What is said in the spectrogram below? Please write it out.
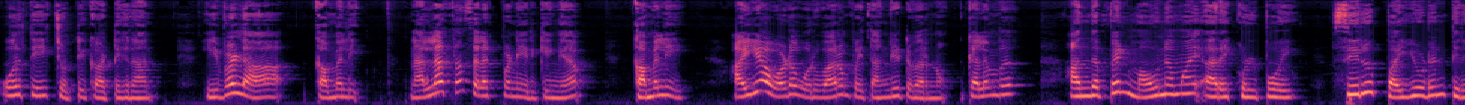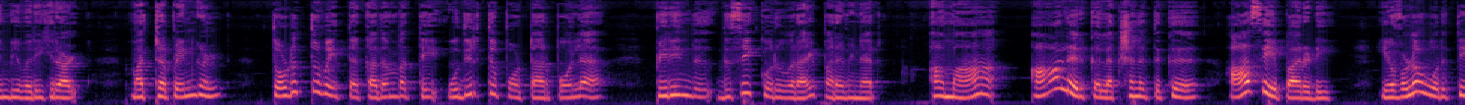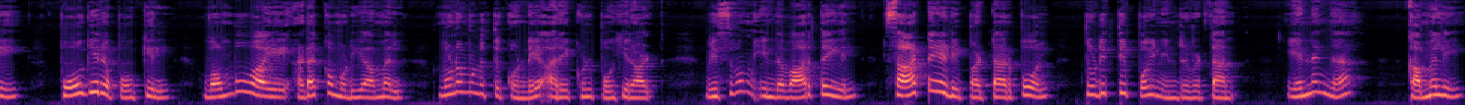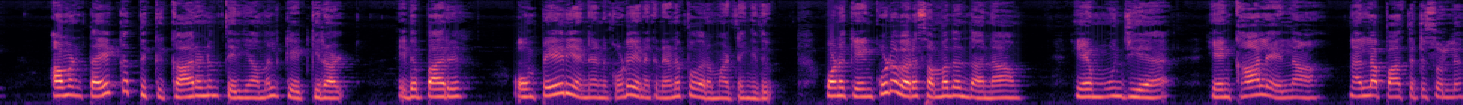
ஒருத்தியை சுட்டி காட்டுகிறான். இவளா கமலி. நல்லா தான் செலக்ட் பண்ணியிருக்கீங்க. கமலி ஐயாவோட ஒரு வாரம் போய் தங்கிட்டு வரணும். கிளம்பு. அந்த பெண் மௌனமாய் அறைக்குள் போய் சிறு பையுடன் திரும்பி வருகிறாள். மற்ற பெண்கள் தொடுத்து வைத்த கதம்பத்தை உதிர்த்து போட்டார் போல பிரிந்து திசைக்கொருவராய் பரவினர். ஆமா ஆள் இருக்க லட்சணத்துக்கு ஆசையை பாருடி. எவ்வளோ ஒருத்தி போகிற போக்கில் வம்புவாயை அடக்க முடியாமல் முணுமுணுத்து கொண்டே அறைக்குள் போகிறாள். விஸ்வம் இந்த வார்த்தையில் சாட்டையடி பட்டார் போல் துடித்திப் போய் நின்று விட்டான். என்னங்க? கமலி அவன் தயக்கத்துக்கு காரணம் தெரியாமல் கேட்கிறாள். இத பாரு உன் பேர் என்னன்னு கூட எனக்கு நினப்பு வர மாட்டேங்குது. உனக்கு என் கூட வர சம்மதம் தானா? என் மூஞ்சிய என் காலை எல்லாம் நல்லா பார்த்துட்டு சொல்லு.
